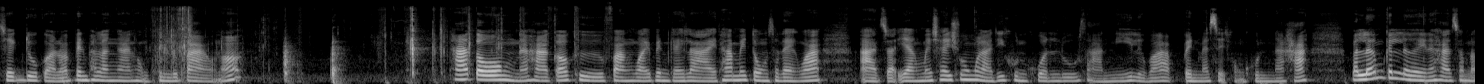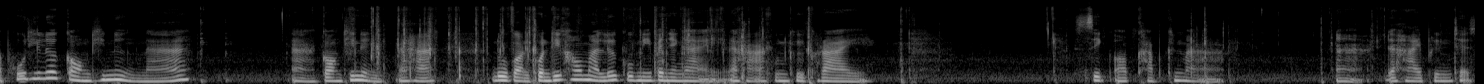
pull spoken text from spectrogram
เช็คดูก่อนว่าเป็นพลังงานของคุณหรือเปล่าเนาะถ้าตรงนะคะก็คือฟังไว้เป็นไกด์ไลน์ถ้าไม่ตรงแสดงว่าอาจจะยังไม่ใช่ช่วงเวลาที่คุณควรรู้สารนี้หรือว่าเป็นแมสเซจของคุณนะคะ มาเริ่มกันเลยนะคะสำหรับผู้ที่เลือกกองที่หนึ่งนะอ่ากองที่หนึ่งนะคะ ดูก่อนคนที่เข้ามาเลือกกลุ่มนี้เป็นยังไงนะคะ คุณคือใคร Six of Cup ขึ้นมา อ่า The High Princess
